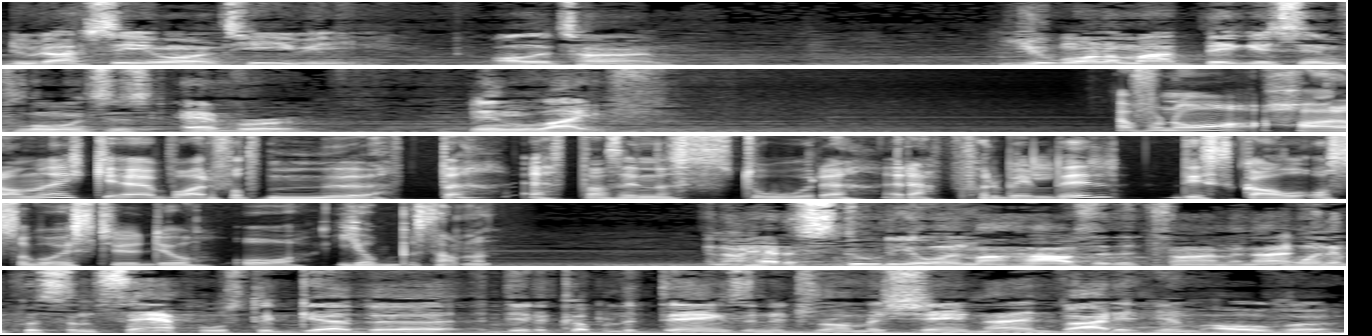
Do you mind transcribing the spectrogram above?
dude, I see you on TV all the time. You're one of my biggest influences ever in life. Ja, For nå har han jo ikke bare fått møte et av sine store rappforbilder, de skal også gå i studio og jobbe sammen. And I had a studio in my house at the time, and I went and put some samples together, did a couple of things in the drum machine, and I invited him over.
